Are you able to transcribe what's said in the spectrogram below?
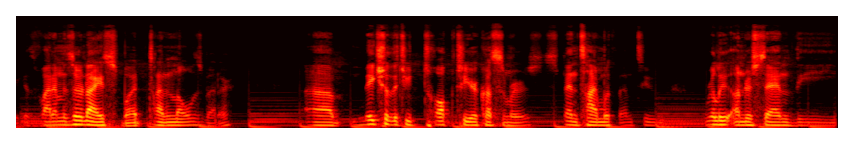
because vitamins are nice, but Tylenol is better. Uh, make sure that you talk to your customers, spend time with them to really understand the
